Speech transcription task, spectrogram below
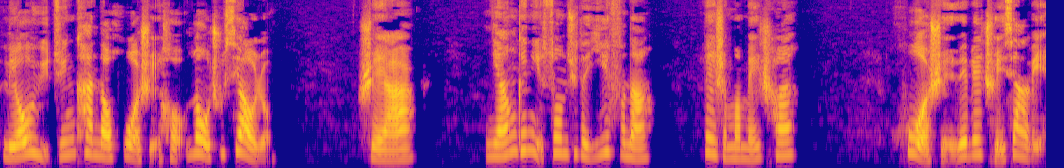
刘宇君看到霍水后，露出笑容。水儿，娘给你送去的衣服呢？为什么没穿？祸水微微垂下脸。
